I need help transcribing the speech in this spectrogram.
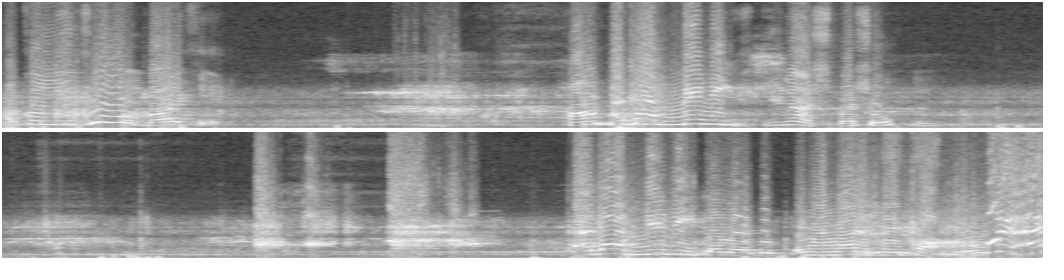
How come you kill them, but can't? Huh? I got minis. You're not special. I got minis already, and I got a big pot. Wait, I,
